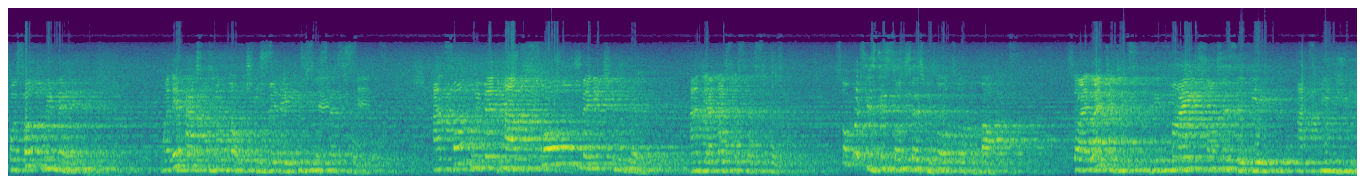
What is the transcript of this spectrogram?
For some women, when they have the number of children, they feel successful. And some women have so many children and they are not successful. So what is this success we all talk about? So I like to define success again as being you.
